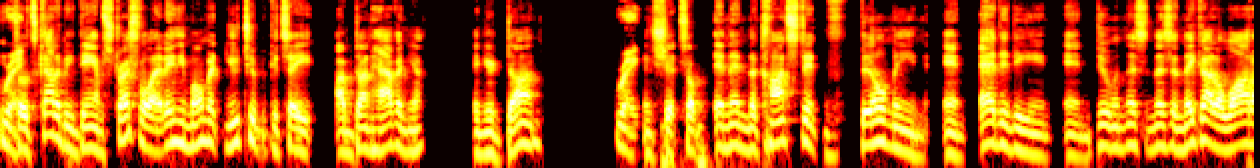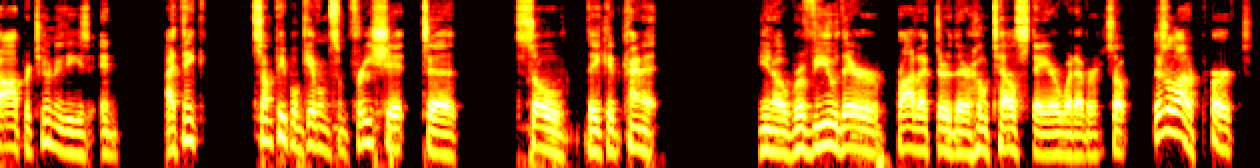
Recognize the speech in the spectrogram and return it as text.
Right. So it's got to be damn stressful. At any moment, YouTube could say, "I'm done having you," and you're done right. and shit. So and then the constant filming and editing and doing this and this, and they got a lot of opportunities. And I think some people give them some free shit to so they could kind of you know review their product or their hotel stay or whatever. So there's a lot of perks,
